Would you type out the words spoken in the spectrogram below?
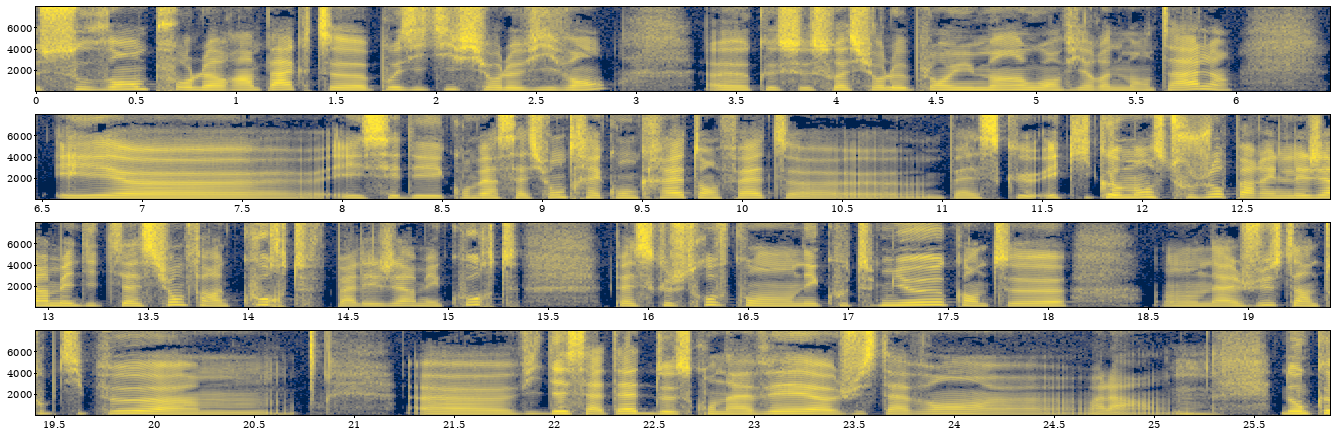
souvent pour leur impact positif sur le vivant, que ce soit sur le plan humain ou environnemental. Et, euh, et c'est des conversations très concrètes en fait, euh, parce que et qui commencent toujours par une légère méditation, enfin courte, pas légère mais courte, parce que je trouve qu'on écoute mieux quand euh, on a juste un tout petit peu euh, vider sa tête de ce qu'on avait euh, juste avant. Euh, voilà. Mm. Donc,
